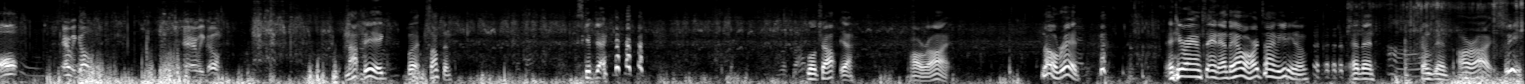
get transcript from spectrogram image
Oh, there we go. There we go. Not big, but something. Skipjack. Little trout, yeah. All right. No, red. and here I am saying, and they have a hard time eating them. And then Aw. comes in. All right, sweet.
